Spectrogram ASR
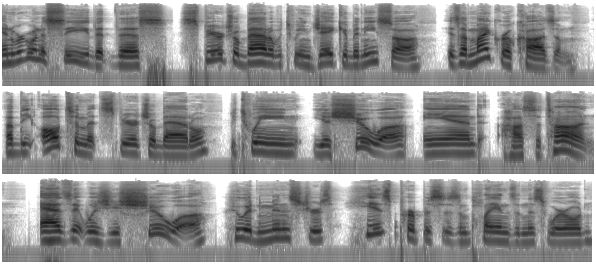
And we're going to see that this spiritual battle between Jacob and Esau is a microcosm of the ultimate spiritual battle between Yeshua and Hasatan. As it was Yeshua who administers his purposes and plans in this world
